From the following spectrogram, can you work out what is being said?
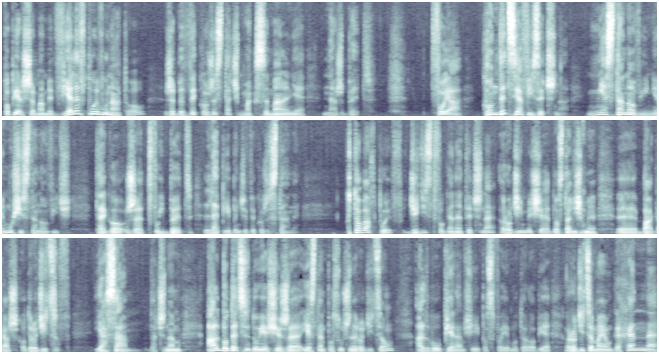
po pierwsze, mamy wiele wpływu na to, żeby wykorzystać maksymalnie nasz byt. Twoja kondycja fizyczna nie stanowi, nie musi stanowić tego, że twój byt lepiej będzie wykorzystany. Kto ma wpływ? Dziedzictwo genetyczne, rodzimy się, dostaliśmy e, bagaż od rodziców. Ja sam zaczynam Albo decyduję się, że jestem posłuszny rodzicom, albo upieram się i po swojemu to robię. Rodzice mają gehennę,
